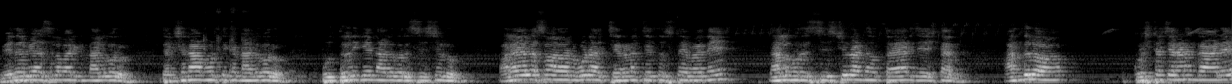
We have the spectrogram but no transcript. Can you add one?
వేదవ్యాసుల వారికి నలుగురు దక్షిణామూర్తికి నలుగురు బుద్ధునికి నలుగురు శిష్యులు మలయాళ స్వామి వారు కూడా చరణ చతుష్టయమని నలుగురు శిష్యులను తయారు చేసినారు. అందులో కృష్ణచరణం గారే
